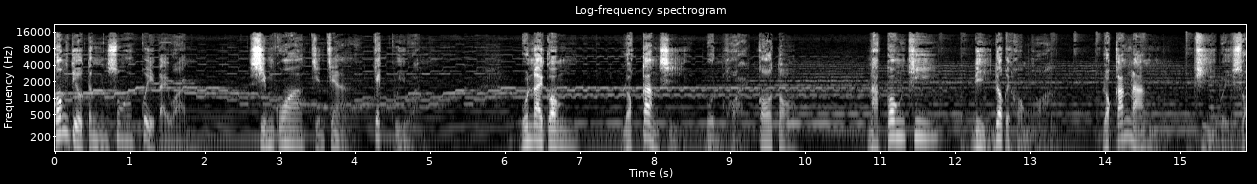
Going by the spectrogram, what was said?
讲到长山过台湾，心肝真正结归还。阮来讲，鹿港是文化古都。若讲起日落的风华，鹿港人啼袂煞。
